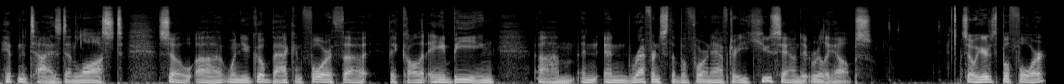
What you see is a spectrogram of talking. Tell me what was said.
hypnotized and lost. So uh, when you go back and forth, uh, they call it A being, um, and and reference the before and after EQ sound. It really helps. So here's before.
